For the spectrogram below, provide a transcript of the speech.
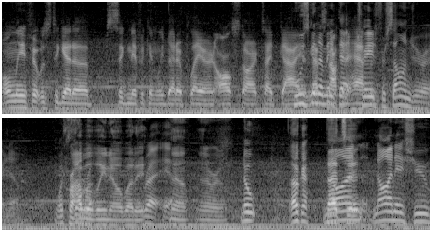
Only if it was to get a significantly better player, an all-star type guy. Who's gonna make not that gonna happen. trade for Sullinger right now? What's the- Probably nobody. Right, yeah. No, never know. nope. Okay, that's non, it. Non-issue.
